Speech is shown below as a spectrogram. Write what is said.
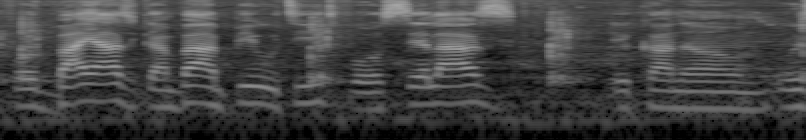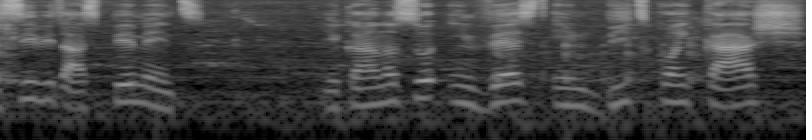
For buyers, you can buy and pay with it. For sellers, you can um, receive it as payment. You can also invest in Bitcoin Cash.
